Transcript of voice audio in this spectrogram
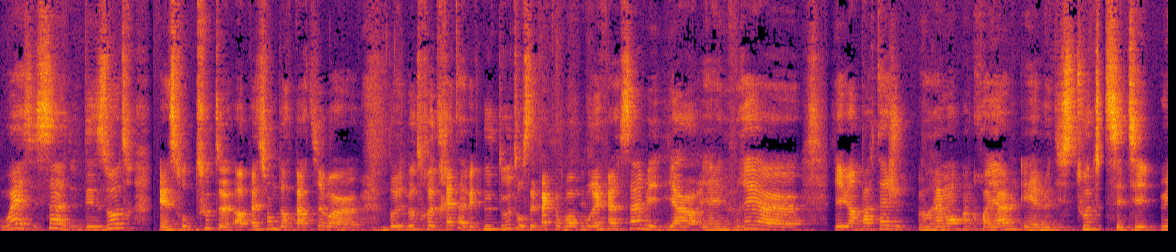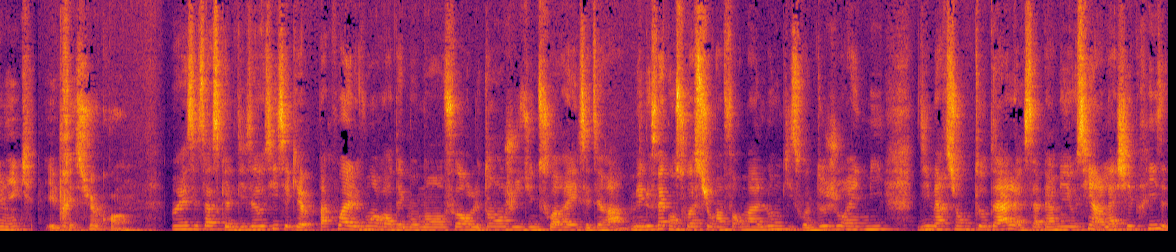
ouais c'est ça des autres elles sont toutes euh, impatientes de repartir dans une autre retraite avec nous toutes. On sait pas comment on pourrait faire ça mais il y a, y a une vraie il y a eu un partage vraiment incroyable et elles le disent toutes c'était unique et précieux quoi oui, c'est ça, ce qu'elle disait aussi, c'est que parfois elles vont avoir des moments forts, le temps juste d'une soirée, etc. Mais le fait qu'on soit sur un format long, qui soit deux jours et demi d'immersion totale, ça permet aussi un lâcher prise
